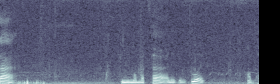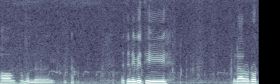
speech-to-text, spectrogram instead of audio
ซ่า กินนีมอมบาซ่า อันนี้เป็นกล้วยหอมทองทั้งหมดเลยนะครับแต่ทีนี้วิธี เวลาเรารด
